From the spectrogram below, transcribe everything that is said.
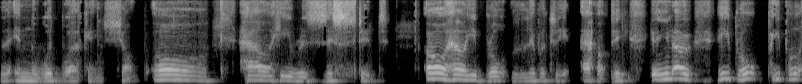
the, in the woodworking shop. Oh, how he resisted. Oh, how he brought liberty out. He, you know, he brought people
